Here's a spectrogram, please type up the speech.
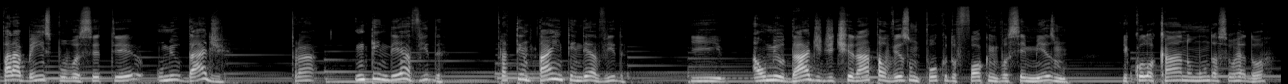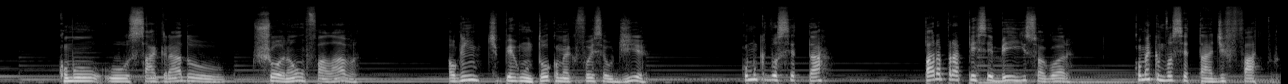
Parabéns por você ter humildade para entender a vida, para tentar entender a vida. E a humildade de tirar talvez um pouco do foco em você mesmo e colocar no mundo ao seu redor. Como o sagrado chorão falava. Alguém te perguntou como é que foi seu dia? Como que você tá? Para para perceber isso agora. Como é que você tá de fato?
